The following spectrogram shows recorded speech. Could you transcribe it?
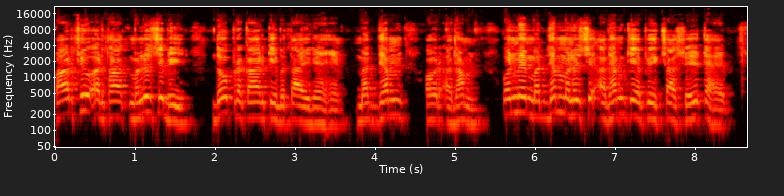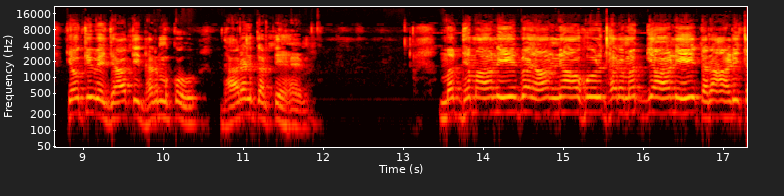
पार्थिव अर्थात मनुष्य भी दो प्रकार के बताए गए हैं, मध्यम और अधम। उनमें मध्यम मनुष्य अधम की अपेक्षा श्रेष्ठ है, क्योंकि वे जाति धर्म को धारण करते हैं। मध्यमाने द्वयान्याहुर्धर्म ज्ञानी तराणि च।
